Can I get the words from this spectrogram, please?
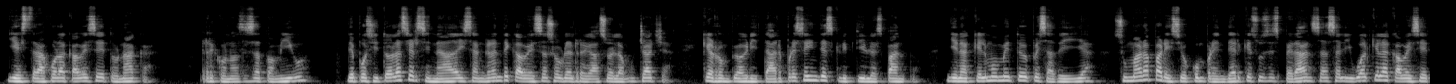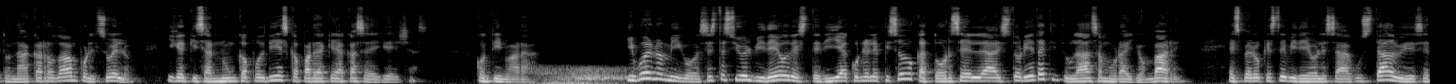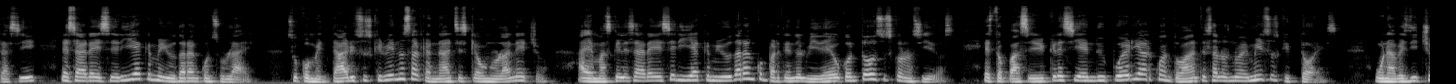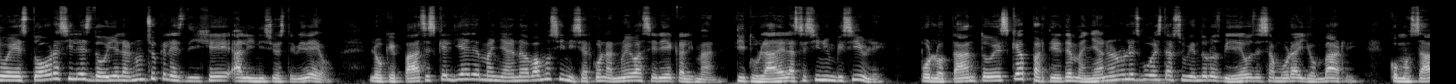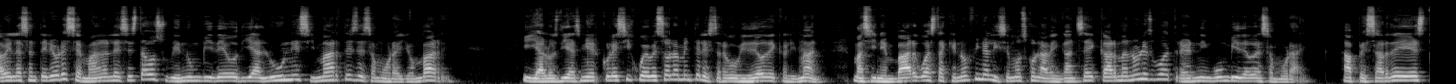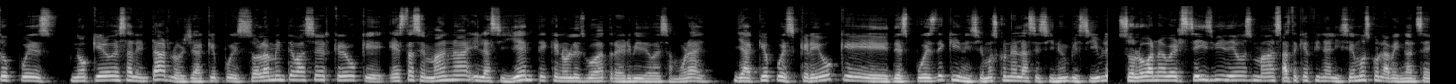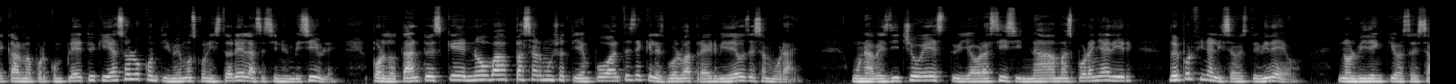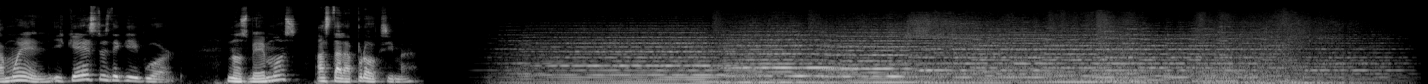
Y extrajo la cabeza de Tonaka. ¿Reconoces a tu amigo? Depositó la cercenada y sangrante cabeza sobre el regazo de la muchacha, que rompió a gritar presa de indescriptible espanto, y en aquel momento de pesadilla, Sumara pareció comprender que sus esperanzas, al igual que la cabeza de Tonaka, rodaban por el suelo, y que quizá nunca podría escapar de aquella casa de geishas. Continuará. Y bueno amigos, este ha sido el video de este día con el episodio 14 de la historieta titulada Samurai John Barry. Espero que este video les haya gustado y de ser así, les agradecería que me ayudaran con su like, su comentario y suscribiéndose al canal si es que aún no lo han hecho. Además que les agradecería que me ayudaran compartiendo el video con todos sus conocidos. Esto para seguir creciendo y poder llegar cuanto antes a los 9000 suscriptores. Una vez dicho esto, ahora sí les doy el anuncio que les dije al inicio de este video. Lo que pasa es que el día de mañana vamos a iniciar con la nueva serie de Calimán, titulada El asesino invisible. Por lo tanto, es que a partir de mañana no les voy a estar subiendo los videos de Samurai John Barry. Como saben, las anteriores semanas les he estado subiendo un video día lunes y martes de Samurai John Barry. Y ya los días miércoles y jueves solamente les traigo video de Calimán. Mas sin embargo, hasta que no finalicemos con la venganza de Karma no les voy a traer ningún video de Samurai. A pesar de esto, pues no quiero desalentarlos, ya que pues solamente va a ser creo que esta semana y la siguiente que no les voy a traer video de Samurai. Ya que pues creo que después de que iniciemos con el asesino invisible, solo van a haber 6 videos más hasta que finalicemos con la venganza de Karma por completo y que ya solo continuemos con la historia del asesino invisible. Por lo tanto es que no va a pasar mucho tiempo antes de que les vuelva a traer videos de Samurai. Una vez dicho esto y ahora sí sin nada más por añadir, doy por finalizado este video. No olviden que yo soy Samuel y que esto es de Geek World. Nos vemos hasta la próxima.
